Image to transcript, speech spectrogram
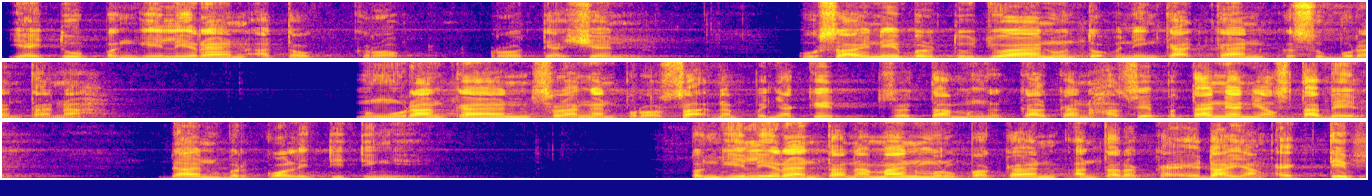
iaitu penggiliran atau crop rotation. Usaha ini bertujuan untuk meningkatkan kesuburan tanah, mengurangkan serangan perosak dan penyakit serta mengekalkan hasil pertanian yang stabil dan berkualiti tinggi. Penggiliran tanaman merupakan antara kaedah yang aktif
